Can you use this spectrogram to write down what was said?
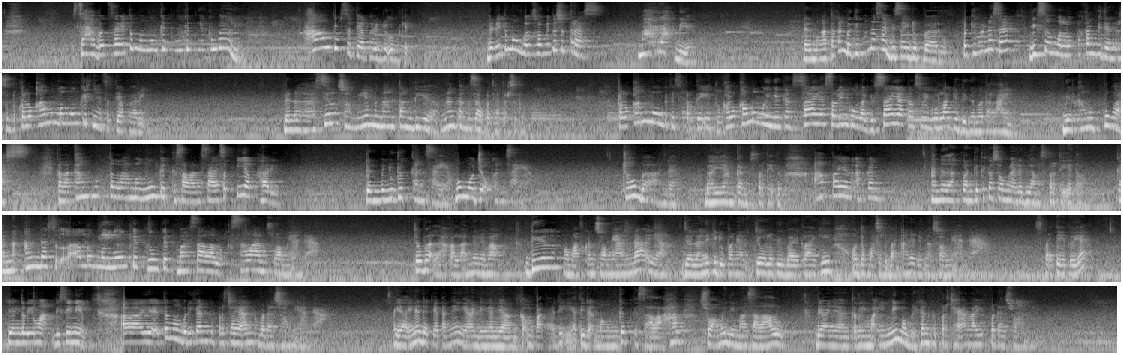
Sahabat saya itu mengungkit-ungkitnya kembali. Hampir setiap hari diungkit. Dan itu membuat suami itu stres. Marah dia dan mengatakan bagaimana saya bisa hidup baru bagaimana saya bisa melupakan kejadian tersebut kalau kamu mengungkitnya setiap hari dan hasil suaminya menantang dia menantang sahabat saya tersebut kalau kamu kita seperti itu, kalau kamu menginginkan saya selingkuh lagi, saya akan selingkuh lagi dengan mata lain. Biar kamu puas, karena kamu telah mengungkit kesalahan saya setiap hari dan menyudutkan saya, memojokkan saya. Coba Anda bayangkan seperti itu. Apa yang akan Anda lakukan ketika suami Anda bilang seperti itu? Karena Anda selalu mengungkit-ungkit masa lalu kesalahan suami Anda. Cobalah kalau Anda memang deal memaafkan suami Anda ya jalani kehidupan yang jauh lebih baik lagi untuk masa depan Anda dengan suami Anda seperti itu ya yang kelima di sini uh, yaitu memberikan kepercayaan kepada suami Anda ya ini ada kaitannya ya dengan yang keempat tadi ya tidak mengungkit kesalahan suami di masa lalu dan yang kelima ini memberikan kepercayaan lagi kepada suami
